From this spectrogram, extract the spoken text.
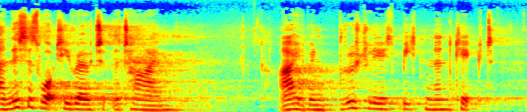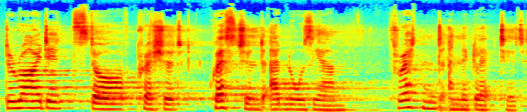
and this is what he wrote at the time I had been brutally beaten and kicked, derided, starved, pressured, questioned ad nauseam, threatened and neglected.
